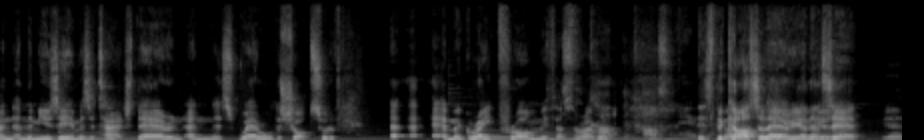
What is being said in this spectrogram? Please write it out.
and and the museum is attached there, and and it's where all the shops sort of uh, uh, emigrate from, if that's the right word. The. It's the castle area, that's it. Yeah.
